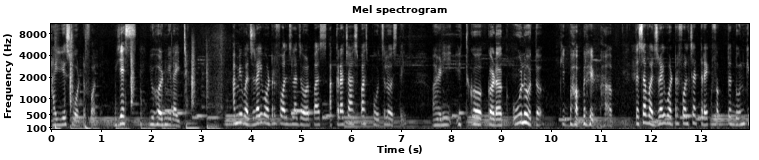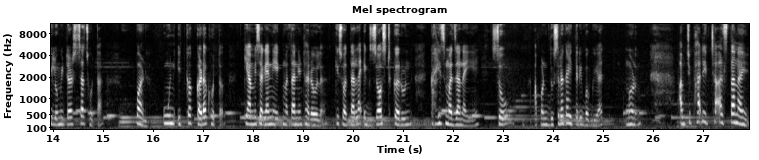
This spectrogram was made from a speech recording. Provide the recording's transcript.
highest waterfall yes you heard me right आम्ही वज्राई वॉटरफॉल्सला जवळपास अकराच्या आसपास पोहोचलो असते आणि इतकं कडक ऊन होतं की बाप रे बाप. तसा वज्राई वॉटरफॉलचा ट्रेक फक्त दोन किलोमीटर्सचाच होता. पण ऊन इतकं कडक होतं की आम्ही सगळ्यांनी एकमताने ठरवलं की स्वतःला एक्झॉस्ट करून काहीच मजा नाही आहे सो आपण दुसरं काहीतरी बघूयात. म्हणून आमची फार इच्छा असतानाही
